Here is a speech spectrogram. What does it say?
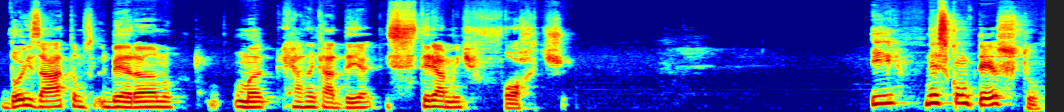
dois átomos, liberando uma reação em cadeia extremamente forte. E nesse contexto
